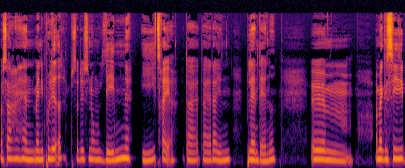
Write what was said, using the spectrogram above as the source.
Og så har han manipuleret det, så det er sådan nogle lændende egetræer, der, der er derinde, blandt andet. Øhm, og man kan sige,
